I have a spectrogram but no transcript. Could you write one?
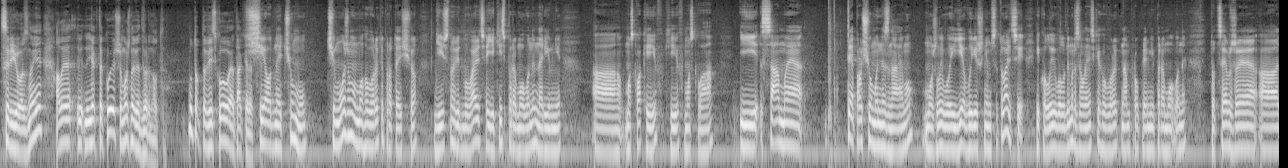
серйозної, але е, як такої, що можна відвернути. Ну тобто військової атаки. Ще одне чому? Чи можемо ми говорити про те, що дійсно відбуваються якісь перемовини на рівні а, Москва-Київ, Київ-Москва, і саме те, про що ми не знаємо, можливо, і є вирішенням ситуації. І коли Володимир Зеленський говорить нам про прямі перемовини, то це вже а,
